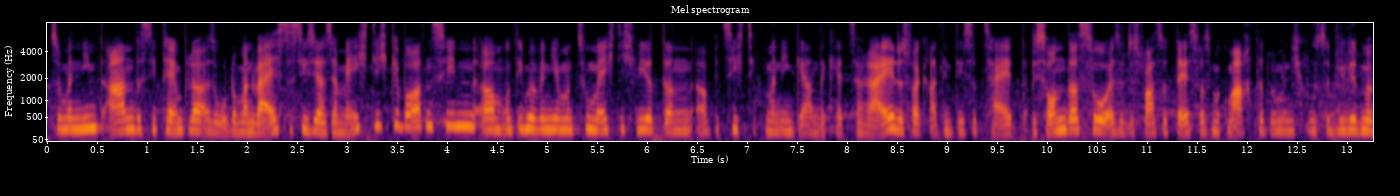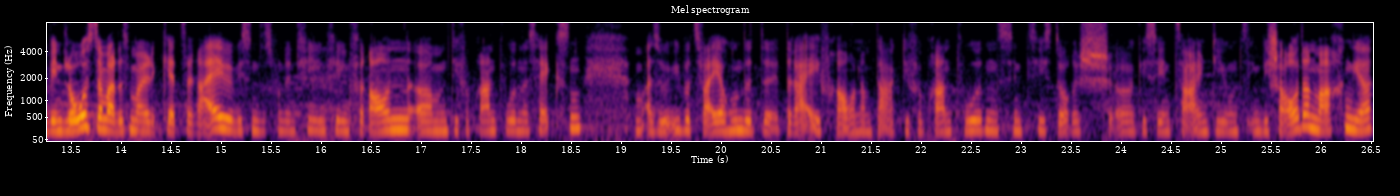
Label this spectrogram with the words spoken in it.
Also man nimmt an, dass die Templer, also oder man weiß, dass sie sehr, sehr mächtig geworden sind. Ähm, und immer wenn jemand zu mächtig wird, dann äh, bezichtigt man ihn gern der Ketzerei. Das war gerade in dieser Zeit besonders so. Also das war so das, was man gemacht hat, wenn man nicht wusste, wie wird man wen los, dann war das mal Ketzerei. Wir wissen das von den vielen, vielen Frauen, ähm, die verbrannt wurden als Hexen. Also über zwei Jahrhunderte, drei Frauen am Tag, die verbrannt wurden, sind historisch äh, gesehen Zahlen, die uns irgendwie schaudern machen. Ja.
